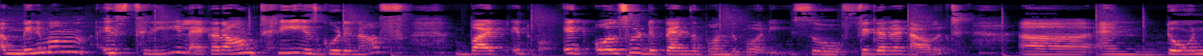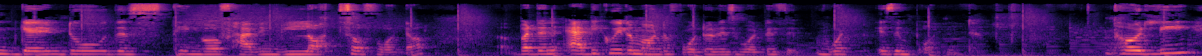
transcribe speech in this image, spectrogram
a minimum is 3, like around 3 is good enough. But it it also depends upon the body. So figure it out uh, and don't get into this thing of having lots of water. But an adequate amount of water is what is what is important thirdly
